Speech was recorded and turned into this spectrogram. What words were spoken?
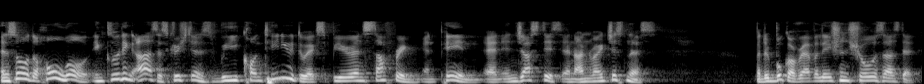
And so the whole world, including us as Christians, we continue to experience suffering and pain and injustice and unrighteousness. But the book of Revelation shows us that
